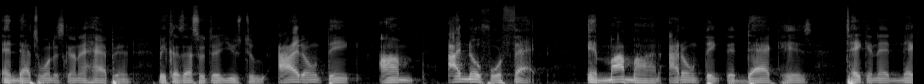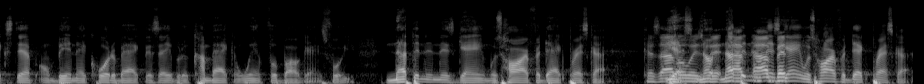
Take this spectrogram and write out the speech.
and that's when it's going to happen because that's what they're used to. I don't think I'm. I know for a fact in my mind, I don't think that Dak has taken that next step on being that quarterback that's able to come back and win football games for you. Nothing in this game was hard for Dak Prescott. Because I've yes, always no, been, nothing I've, I've in this been, game was hard for Dak Prescott.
